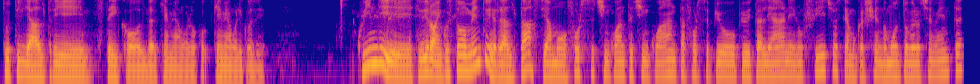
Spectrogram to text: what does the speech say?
tutti gli altri stakeholder, chiamiamoli così. Quindi ti dirò, in questo momento in realtà siamo forse 50-50, forse più, più, italiani in ufficio, stiamo crescendo molto velocemente,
